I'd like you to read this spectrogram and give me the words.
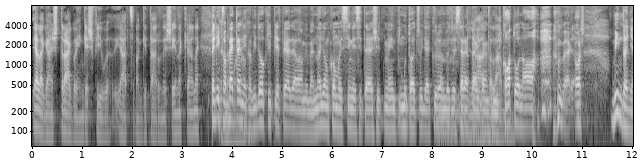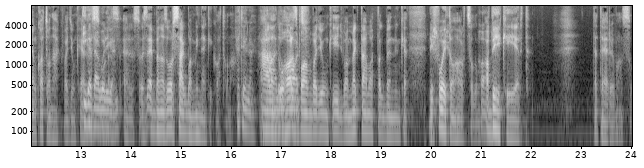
elegáns, drága inges fiú játszanak gitáron és énekelnek. Pedig Ez ha betennék olyan. a videoklipjét például, amiben nagyon komoly színészi teljesítményt mutatsz ugye különböző szerepekben, Mm, általában. katona, meg az, Mindannyian katonák vagyunk. Erről Igazából szól igen. Ez, erről szól. Ez ebben az országban mindenki katona. Hát tényleg. Állandó harcban harc. vagyunk, így van, megtámadtak bennünket. Mi folyton harcolunk. A békéért. Tehát erről van szó.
